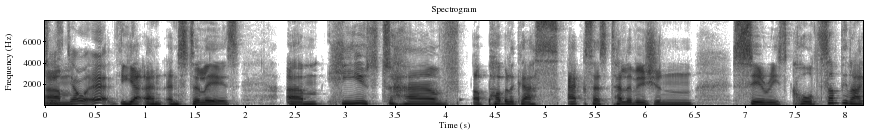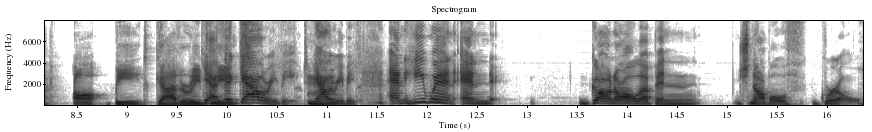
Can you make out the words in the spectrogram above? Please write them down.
She still is. Yeah, and, and still is. Um, he used to have a public access television series called something like Art Beat, Gallery Yeah, Beat. Yeah, the gallery beat, gallery beat, and he went and got all up in Schnabel's grill,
